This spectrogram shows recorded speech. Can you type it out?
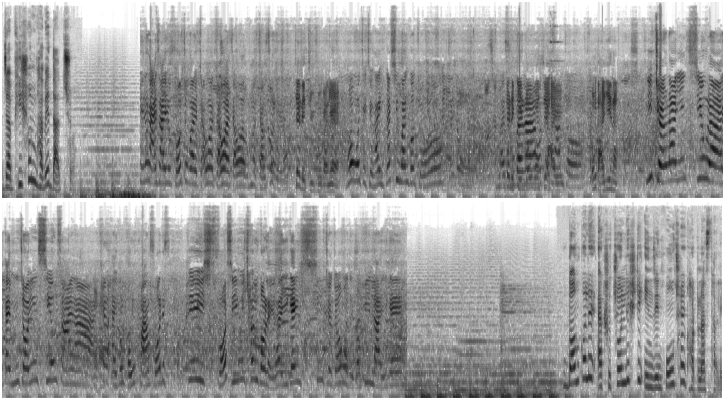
যা ভীষণভাবে দাহ্য। 你都嗌晒要火烛啊，走啊走啊走啊，咁啊走出嚟咯。即系你住附近嘅，我我直情喺而家烧紧嗰座，唔系附即系你见到近啦，我嗰阵时系哋三座好大烟啊！已经着啦，已经烧啦，第五座已经烧晒啦，即系个好猛火啲啲火势已经吹过嚟啦，已经烧着咗我哋嗰边啦，已经。দমকলের একশো চল্লিশটি ইঞ্জিন পৌঁছয় ঘটনাস্থলে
